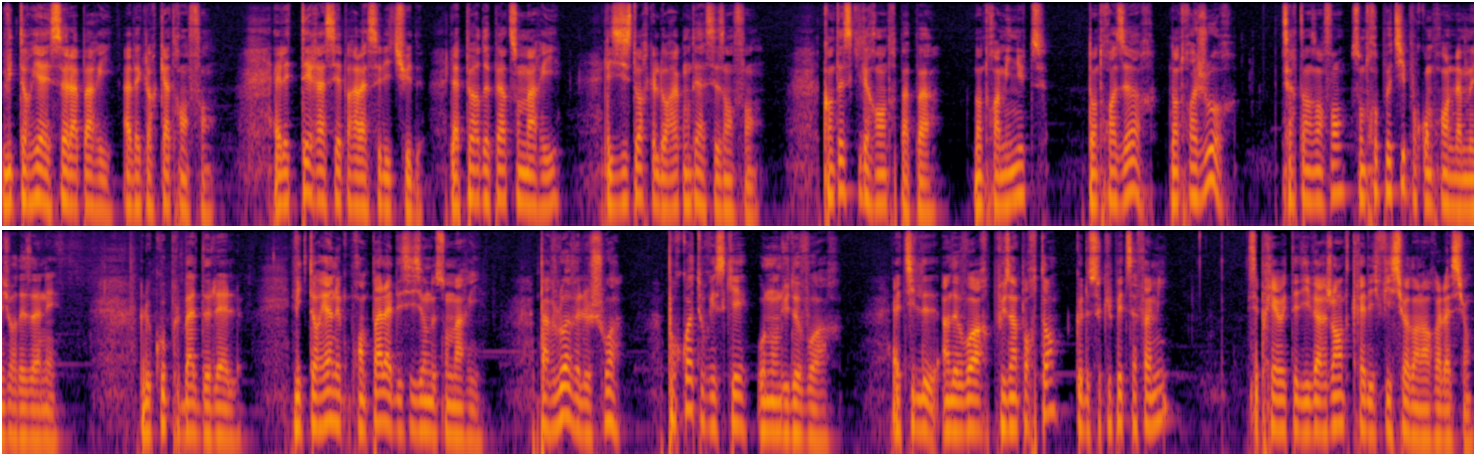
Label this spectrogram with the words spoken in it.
Victoria est seule à Paris avec leurs quatre enfants. Elle est terrassée par la solitude, la peur de perdre son mari, les histoires qu'elle doit raconter à ses enfants. Quand est-ce qu'il rentre, papa? Dans trois minutes? Dans trois heures? Dans trois jours? Certains enfants sont trop petits pour comprendre la mesure des années. Le couple bat de l'aile. Victoria ne comprend pas la décision de son mari. Pavlo avait le choix. Pourquoi tout risquer au nom du devoir? Est-il un devoir plus important que de s'occuper de sa famille? Ces priorités divergentes créent des fissures dans leur relation.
